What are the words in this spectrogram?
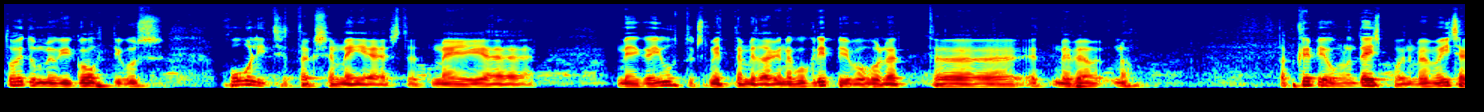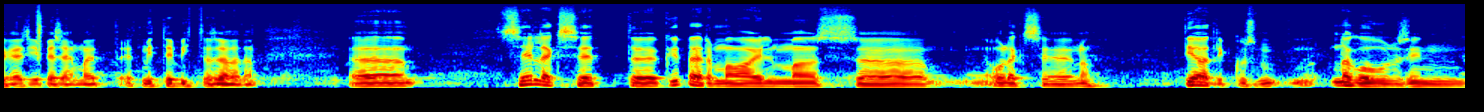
toidumüügikohti, kus hoolitsetakse meie eest, et meie, meiega ei juhtuks mitte midagi nagu gripi puhul, et, et me peame noh. gripi puhul on teistmoodi, me peame ise käsi pesema, et, et mitte pihta saada. selleks, et kübermaailmas oleks see noh teadlikkus nagu siin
